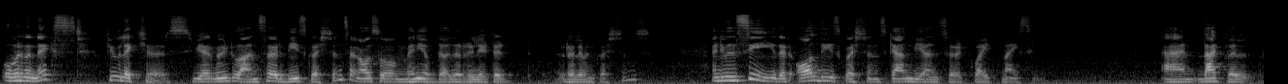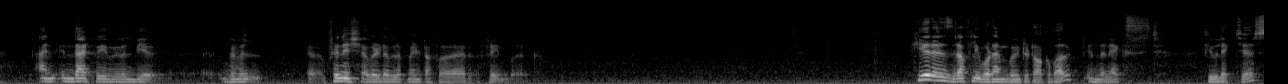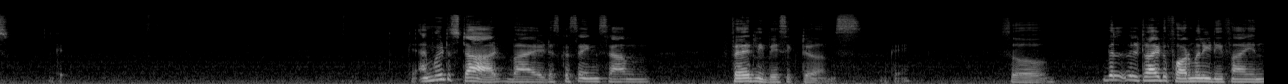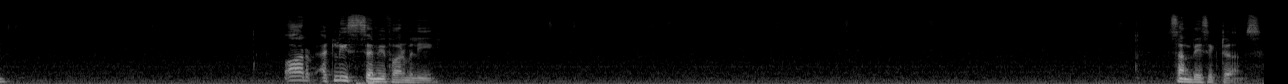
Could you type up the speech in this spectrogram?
Over the next few lectures, we are going to answer these questions and also many of the other related relevant questions. And you will see that all these questions can be answered quite nicely. And that will, and in that way, we will be, we will uh, finish our development of our framework. Here is roughly what I'm going to talk about in the next few lectures. Okay, I'm going to start by discussing some fairly basic terms. Okay, so we'll, we'll try to formally define or at least semi-formally some basic terms.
